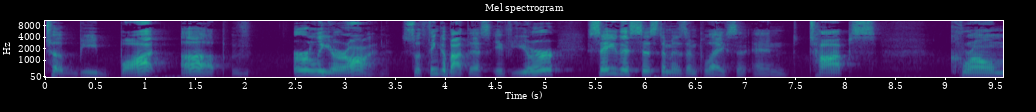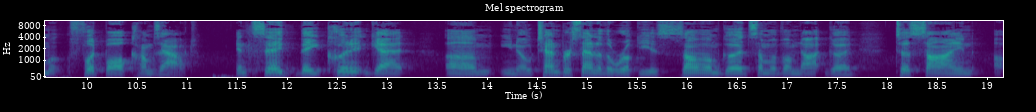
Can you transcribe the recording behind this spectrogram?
to be bought up earlier on. So think about this. If you're, say, this system is in place and, and Topps Chrome football comes out, and say they couldn't get, um, you know, 10% of the rookies, some of them good, some of them not good, to sign uh,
